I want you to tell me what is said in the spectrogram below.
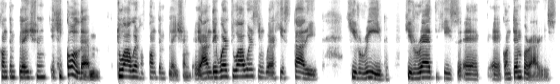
contemplation, he called them two hours of contemplation. And they were two hours in where he studied, he read, he read his uh, uh, contemporaries,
